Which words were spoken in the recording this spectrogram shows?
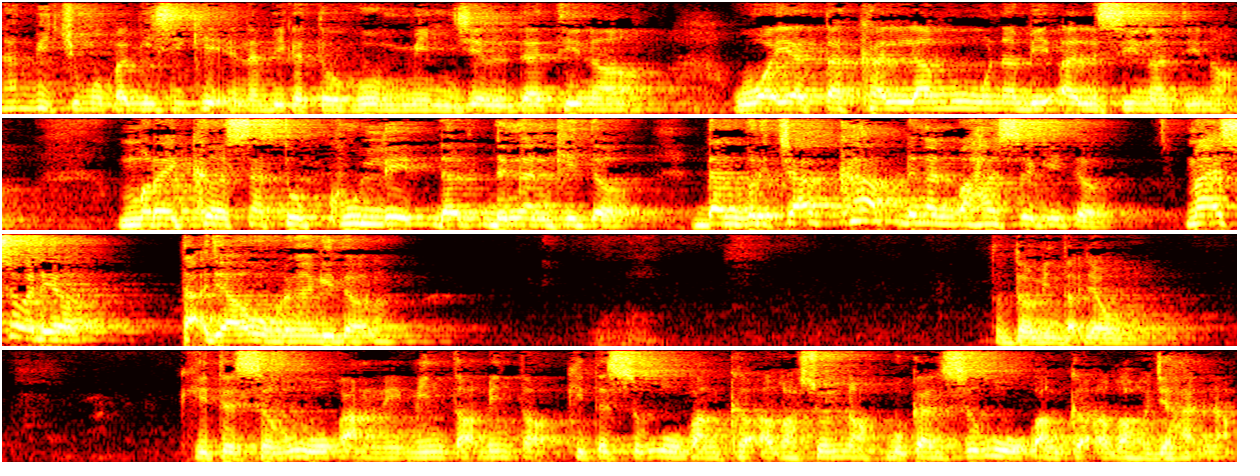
Nabi cuma bagi sikit. Nabi kata, hum min jildatina wa yatakallamuna bi alsinatina. Mereka satu kulit dengan kita dan bercakap dengan bahasa kita. Maksud dia tak jauh dengan kita lah. Tuan-tuan minta jauh. Kita seru orang ni, minta-minta. Kita seru orang ke arah sunnah. Bukan seru orang ke arah jahannam.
